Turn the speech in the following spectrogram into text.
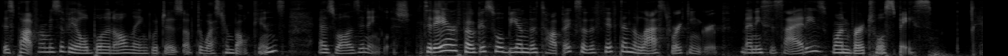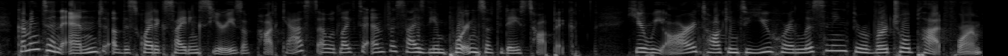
This platform is available in all languages of the Western Balkans, as well as in English. Today, our focus will be on the topics of the fifth and the last working group Many Societies, One Virtual Space. Coming to an end of this quite exciting series of podcasts, I would like to emphasize the importance of today's topic. Here we are talking to you who are listening through a virtual platform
